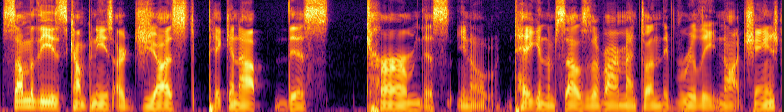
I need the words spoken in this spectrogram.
some of these companies are just picking up this term, this, you know, tagging themselves as environmental and they've really not changed.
